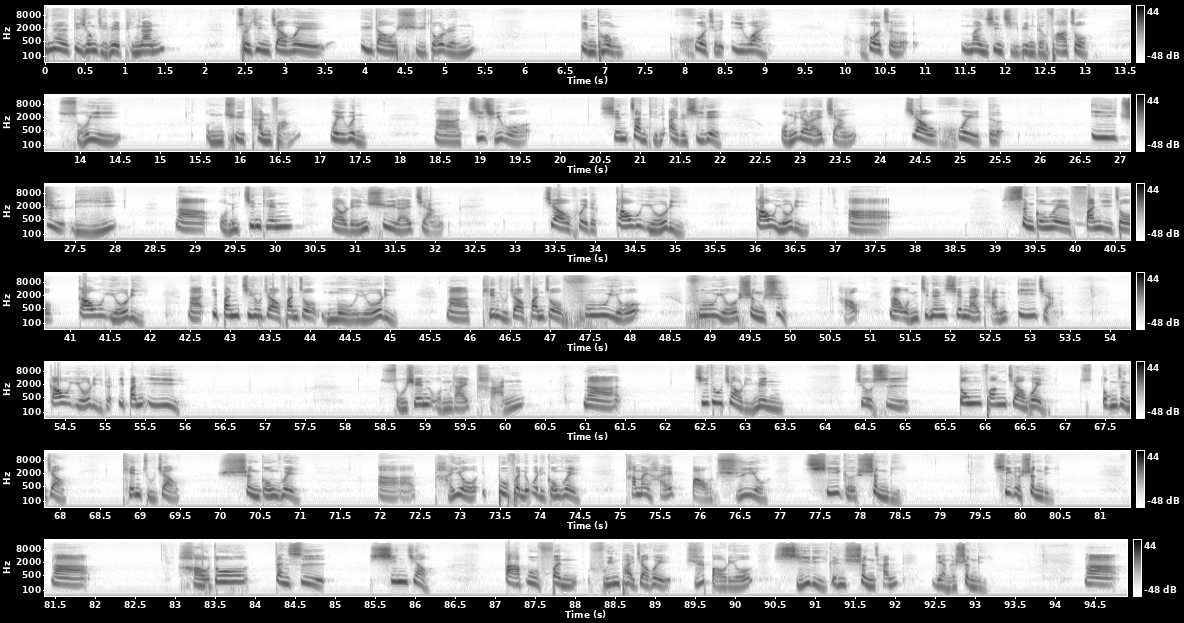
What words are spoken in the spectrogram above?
亲爱的弟兄姐妹平安。最近教会遇到许多人病痛，或者意外，或者慢性疾病的发作，所以我们去探访慰问，那激起我先暂停爱的系列，我们要来讲教会的医治礼仪。那我们今天要连续来讲。教会的高有礼，高有礼啊，圣公会翻译作高有礼，那一般基督教翻作母有礼，那天主教翻作夫有夫有圣事。好，那我们今天先来谈第一讲高有礼的一般意义。首先，我们来谈那。基督教里面就是东方教会、东正教、天主教、圣公会啊，还有一部分的卫理公会，他们还保持有七个圣礼，七个圣礼。那好多，但是新教大部分福音派教会只保留洗礼跟圣餐。两个圣礼，那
